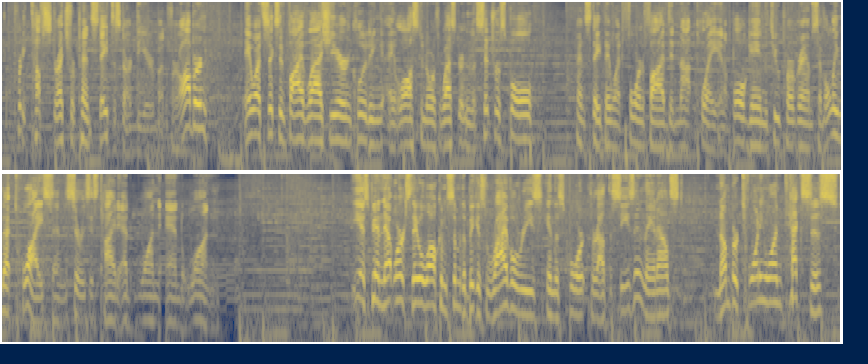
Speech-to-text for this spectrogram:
it's a pretty tough stretch for Penn State to start the year. But for Auburn, they went six and five last year, including a loss to Northwestern in the Citrus Bowl. Penn State they went four and five, did not play in a bowl game. The two programs have only met twice, and the series is tied at one and one. ESPN networks they will welcome some of the biggest rivalries in the sport throughout the season. They announced number 21 Texas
